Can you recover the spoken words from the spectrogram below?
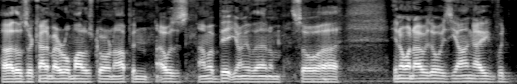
uh, those are kind of my role models growing up. And I was I'm a bit younger than them, so you know when I was always young, I would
